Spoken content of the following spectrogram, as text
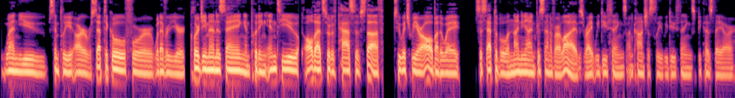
when you simply are a receptacle for whatever your clergyman is saying and putting into you, all that sort of passive stuff to which we are all, by the way, susceptible in 99% of our lives, right? We do things unconsciously. We do things because they are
